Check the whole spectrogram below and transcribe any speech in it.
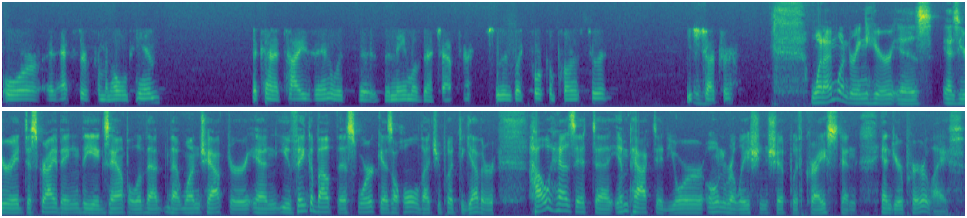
or an excerpt from an old hymn that kind of ties in with the the name of that chapter. So there's like four components to it, each mm-hmm. chapter. What I'm wondering here is, as you're describing the example of that, that one chapter, and you think about this work as a whole that you put together, how has it uh, impacted your own relationship with Christ and, and your prayer life?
